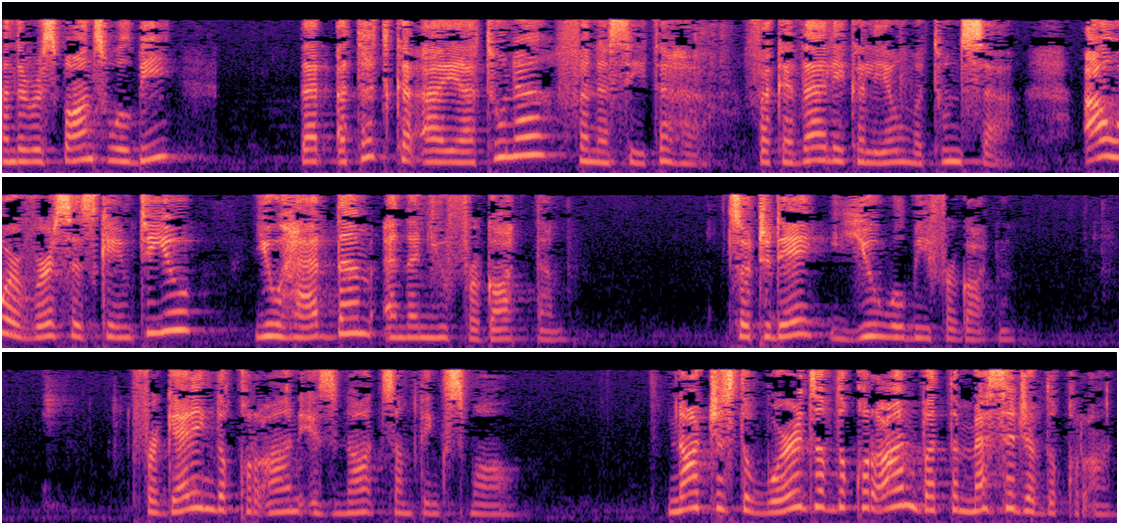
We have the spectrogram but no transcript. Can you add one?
And the response will be that أَتَتْكَ آيَاتُنَا فَنَسِيتَهَا فَكَذَلِكَ الْيَوْمَ تُنْسَى Our verses came to you, you had them, and then you forgot them. So today, you will be forgotten. Forgetting the Quran is not something small. Not just the words of the Quran, but the message of the Quran.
